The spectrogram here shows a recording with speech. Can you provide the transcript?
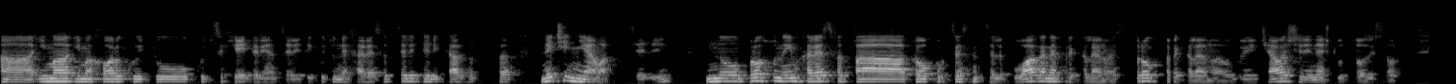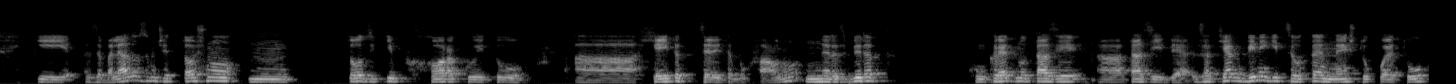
а, има, има хора, които, които са хейтери на целите, които не харесват целите или казват не, че нямат цели, но просто не им харесва това, този процес на целеполагане, прекалено е строг, прекалено е ограничаващ или нещо от този сорт. И забелязал съм, че точно м- този тип хора, които а, хейтат целите буквално, не разбират конкретно тази, а, тази идея. За тях винаги целта е нещо, което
